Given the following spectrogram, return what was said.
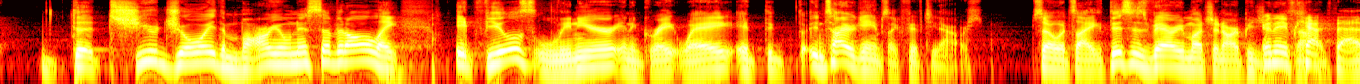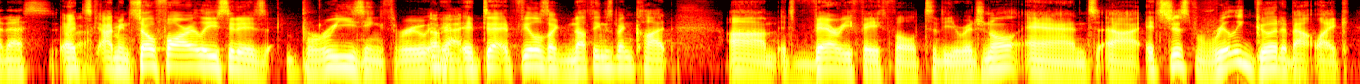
the sheer joy, the Mario ness of it all, like it feels linear in a great way. It the, the entire game's like 15 hours. So it's like this is very much an RPG. And they've design. kept that. That's It's, I mean, so far at least, it is breezing through. Okay. It, it, it feels like nothing's been cut. Um, it's very faithful to the original, and uh, it's just really good about like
